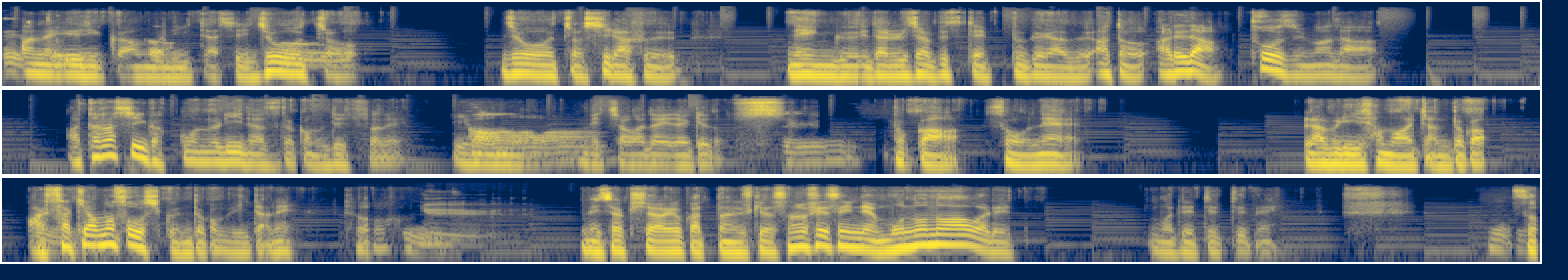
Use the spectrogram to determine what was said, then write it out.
えっとアナユリカもいたし、情緒、情緒、シラフ、年貢、ダルジャブステップグラブ、あと、あれだ、当時まだ、新しい学校のリーダーズとかも出てたね。今もめっちゃ話題だけど。うん。とか、そうね、ラブリーサマーちゃんとか、あ、うん崎山宗志くんとかもいたね。そう。めちゃくちゃ良かったんですけど、そのフェスにね、ものの哀れも出ててね。うんそう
